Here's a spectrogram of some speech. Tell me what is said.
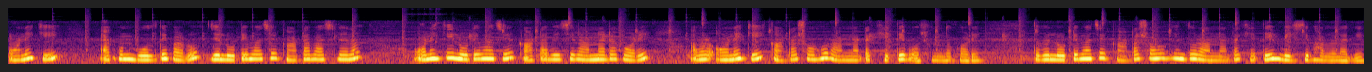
অনেকেই এখন বলতে পারো যে লোটে মাছের কাঁটা বাছলে না, অনেকেই লোটে মাছের কাঁটা বেছে রান্নাটা করে, আবার অনেকেই কাঁটা সহ রান্নাটা খেতে পছন্দ করে। তবে লোটে মাছের কাঁটা সহ কিন্তু রান্নাটা খেতে বেশি ভালো লাগে।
